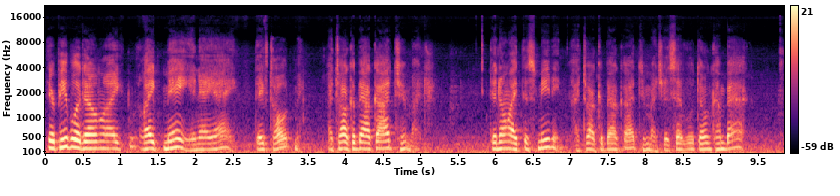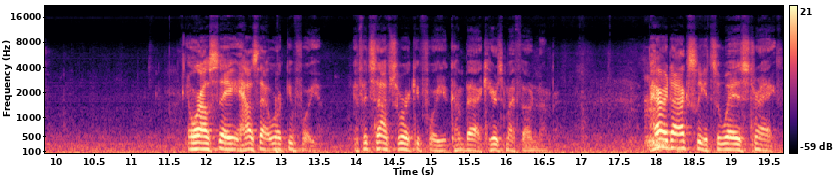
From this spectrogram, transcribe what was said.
There are people who don't like like me in AA. They've told me I talk about God too much. They don't like this meeting. I talk about God too much. I said, well, don't come back. Or I'll say, how's that working for you? If it stops working for you, come back. Here's my phone number. Paradoxically, it's a way of strength.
